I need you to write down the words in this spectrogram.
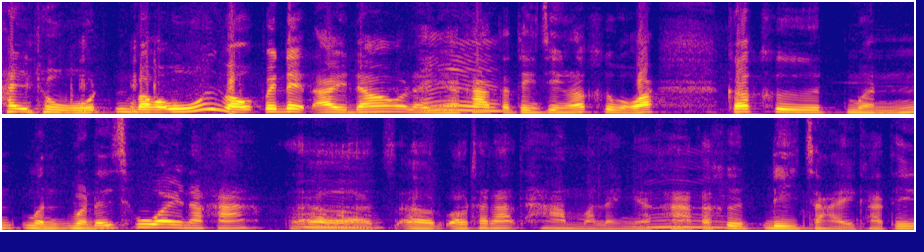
ให้หนูบอกว่าอุ้ยบอกเป็นเด็ดไอดอลอะไรอย่างเงี้ยค่ะอืมแต่จริง ๆ แล้วคือบอกว่าก็คือเหมือนเหมือนเหมือนได้ช่วยนะคะเอ่ออืมเอ่อวัฒนธรรมอะไรอย่างเงี้ยค่ะอืมก็คือดีใจค่ะที่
